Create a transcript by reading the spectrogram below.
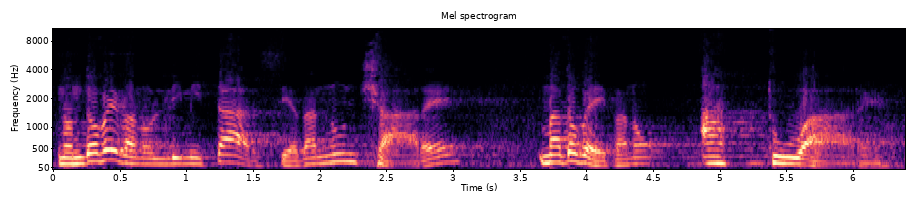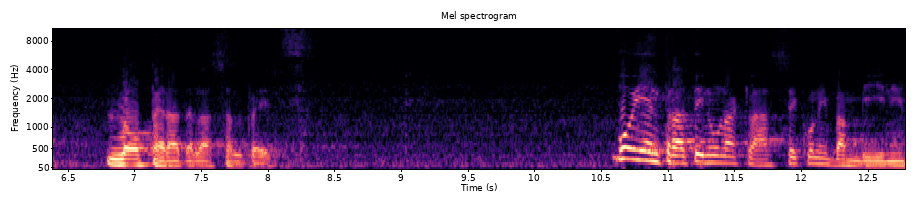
Non dovevano limitarsi ad annunciare ma dovevano attuare l'opera della salvezza. Voi entrate in una classe con i bambini,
